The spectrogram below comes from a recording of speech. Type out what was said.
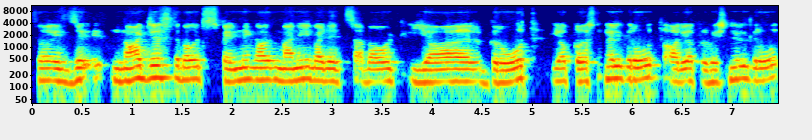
So it's not just about spending out money, but it's about your growth, your personal growth, or your professional growth,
